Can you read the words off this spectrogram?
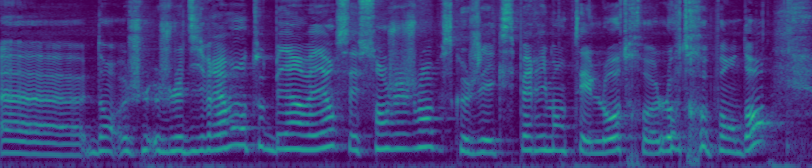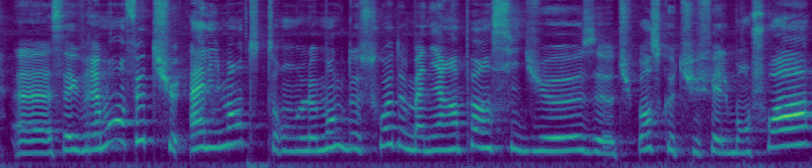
euh, je, le dis vraiment en toute bienveillance et sans jugement parce que j'ai expérimenté l'autre, l'autre pendant. Euh, c'est vraiment en fait tu alimentes ton, le manque de soi de manière un peu insidieuse. Tu penses que tu fais le bon choix,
